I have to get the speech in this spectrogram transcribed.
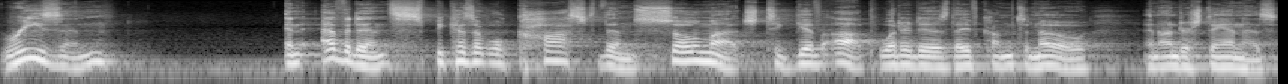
reason and evidence because it will cost them so much to give up what it is they've come to know and understand as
